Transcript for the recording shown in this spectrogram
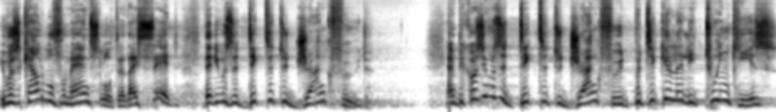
He was accountable for manslaughter. They said that he was addicted to junk food. And because he was addicted to junk food, particularly Twinkies,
